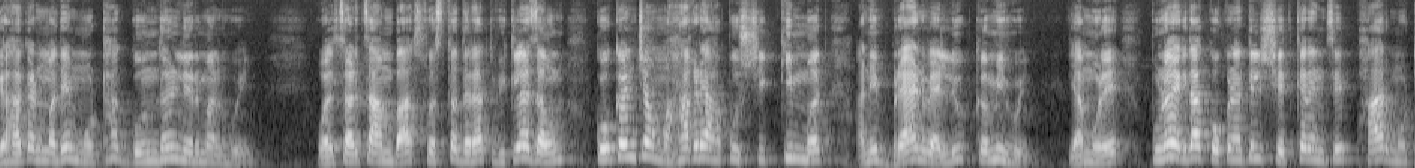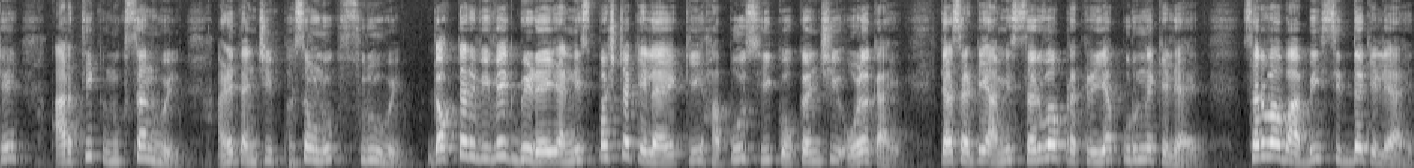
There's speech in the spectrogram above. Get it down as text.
ग्राहकांमध्ये मोठा गोंधळ निर्माण होईल. वलसाडचा आंबा स्वस्त दरात विकला जाऊन कोकणच्या महागड्या हापूसची किंमत आणि ब्रँड व्हॅल्यू कमी होईल. यामुळे पुन्हा एकदा कोकणातील शेतकऱ्यांचे फार मोठे आर्थिक नुकसान होईल आणि त्यांची फसवणूक सुरू होईल. डॉक्टर विवेक भिडे यांनी स्पष्ट केलं आहे की हापूस ही कोकणची ओळख आहे. त्यासाठी आम्ही सर्व प्रक्रिया पूर्ण केल्या आहेत. सर्व बाबी सिद्ध केल्या आहेत.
